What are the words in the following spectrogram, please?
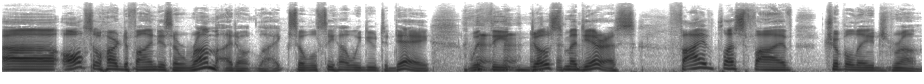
Uh, also hard to find is a rum I don't like, so we'll see how we do today with the Dos Maderas five plus five triple aged rum.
